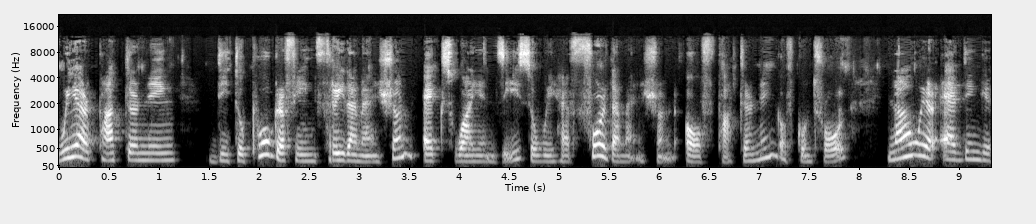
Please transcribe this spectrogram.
We are patterning the topography in three dimension, X, Y, and Z. So we have four dimension of patterning, of control. Now we're adding a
